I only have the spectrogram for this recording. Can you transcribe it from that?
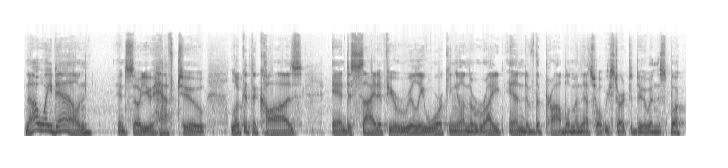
not way down and so you have to look at the cause and decide if you're really working on the right end of the problem. And that's what we start to do in this book.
